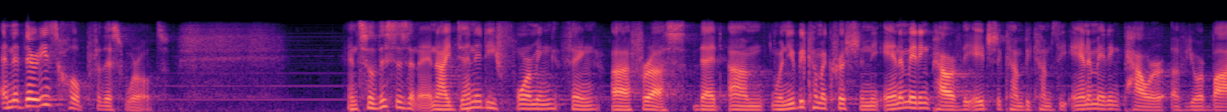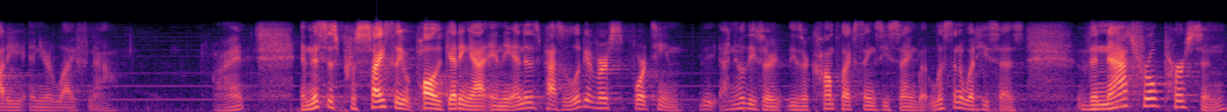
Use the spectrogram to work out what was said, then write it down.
and that there is hope for this world. And so, this is an, an identity forming thing uh, for us that um, when you become a Christian, the animating power of the age to come becomes the animating power of your body and your life now. All right? And this is precisely what Paul is getting at in the end of this passage. Look at verse 14. I know these are, these are complex things he's saying, but listen to what he says. The natural person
